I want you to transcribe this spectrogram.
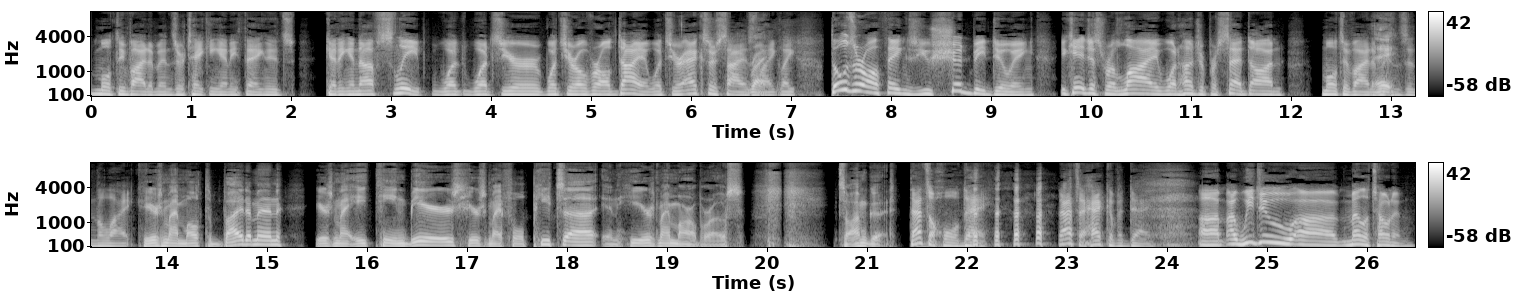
multivitamins or taking anything. It's getting enough sleep. What what's your what's your overall diet? What's your exercise Right. like? Like those are all things you should be doing. You can't just rely 100% on multivitamins and the like. Here's my multivitamin. Here's my 18 beers. Here's my full pizza. And here's my Marlboros. So I'm good. That's a whole day. That's a heck of a day. Um, uh, we do uh, melatonin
